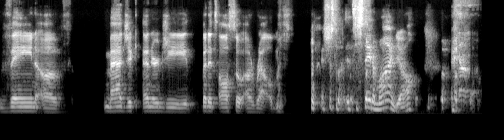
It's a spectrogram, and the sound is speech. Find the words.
vein of magic energy, but it's also a realm. it's just it's a state of mind, y'all.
